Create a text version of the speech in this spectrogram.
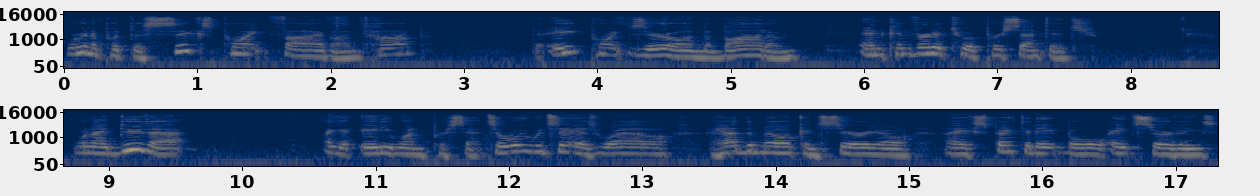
We're going to put the 6.5 on top, the 8.0 on the bottom, and convert it to a percentage. When I do that, I get 81%. So what we would say is, well, I had the milk and cereal. I expected eight bowl, eight servings,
